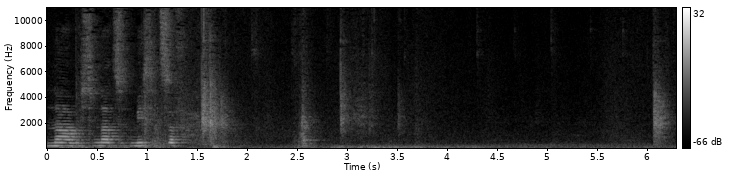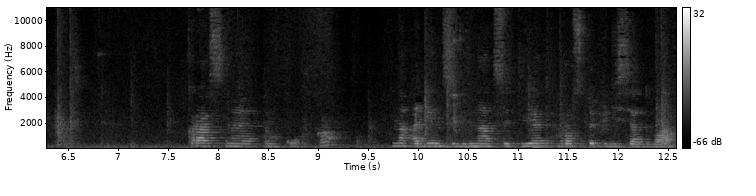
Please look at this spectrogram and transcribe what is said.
на 18 месяцев. Красная танковка на 11-12 лет, рост 152.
